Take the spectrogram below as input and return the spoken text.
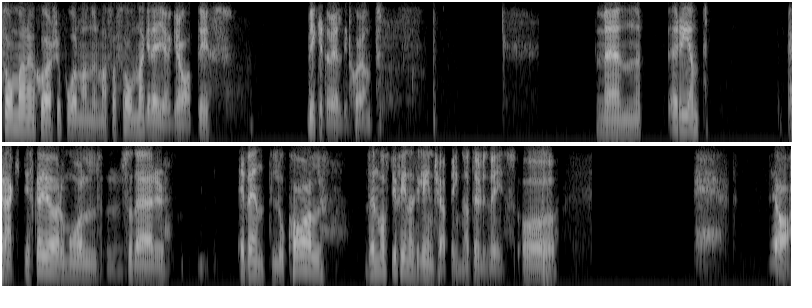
som arrangör så får man en massa sådana grejer gratis, vilket är väldigt skönt. Men rent praktiska göromål sådär eventlokal den måste ju finnas i Linköping naturligtvis. Och ja,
